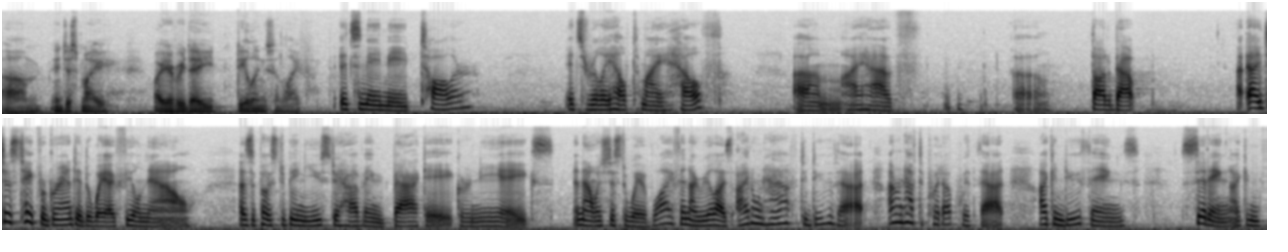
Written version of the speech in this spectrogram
um, in just my, my everyday dealings in life. It's made me taller. It's really helped my health. Um, I have uh, thought about, I just take for granted the way I feel now, as opposed to being used to having backache or knee aches and that was just a way of life. And I realized I don't have to do that. I don't have to put up with that. I can do things sitting. I can,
